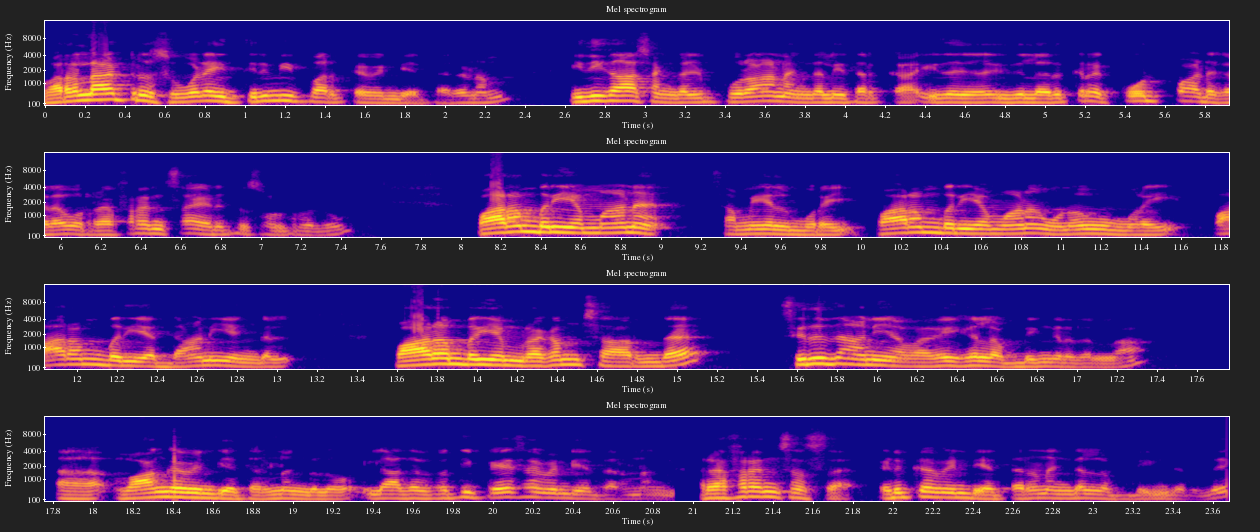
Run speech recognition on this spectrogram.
வரலாற்று சுவடை திரும்பி பார்க்க வேண்டிய தருணம். இதிகாசங்கள் புராணங்கள் இதற்கா இது இதில் இருக்கிற கோட்பாடுகளை ஒரு ரெஃபரன்ஸாக எடுத்து சொல்கிறதும் பாரம்பரியமான சமையல் முறை பாரம்பரியமான உணவு முறை பாரம்பரிய தானியங்கள் பாரம்பரியம் ரகம் சார்ந்த சிறுதானிய வகைகள் அப்படிங்கிறதெல்லாம் வாங்க வேண்டிய தருணங்களோ இல்லை அதை பற்றி பேச வேண்டிய தருணங்கள் ரெஃபரன்சஸை எடுக்க வேண்டிய தருணங்கள் அப்படிங்கிறது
